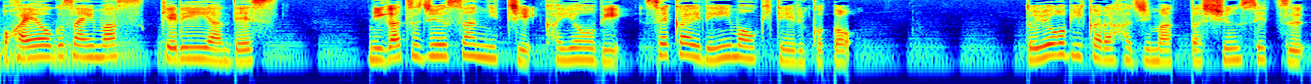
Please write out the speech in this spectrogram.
おはようございます。ケリーアンです。2月13日火曜日世界で今起きていること。土曜日から始まった春節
